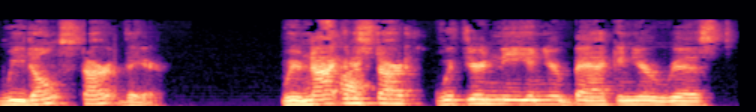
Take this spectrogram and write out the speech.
we don't start there. We're not going to start with your knee and your back and your wrist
